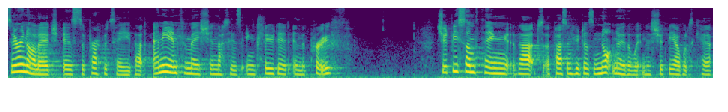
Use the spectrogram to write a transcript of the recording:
Zero knowledge is the property that any information that is included in the proof should be something that a person who does not know the witness should be able to ca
